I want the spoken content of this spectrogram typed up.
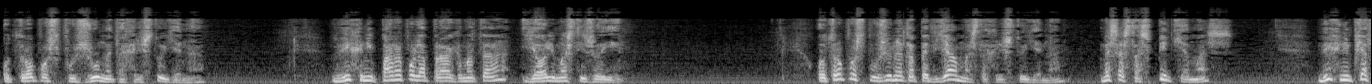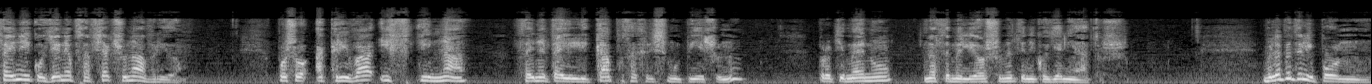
Ο τρόπος που ζούμε τα Χριστούγεννα δείχνει πάρα πολλά πράγματα για όλη μας τη ζωή. Ο τρόπος που ζουν τα παιδιά μας τα Χριστούγεννα, μέσα στα σπίτια μας, δείχνει ποια θα είναι η οικογένεια που θα φτιάξουν αύριο. Πόσο ακριβά ή φτηνά θα είναι τα υλικά που θα χρησιμοποιήσουν προκειμένου να θεμελιώσουν την οικογένειά τους. Βλέπετε λοιπόν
